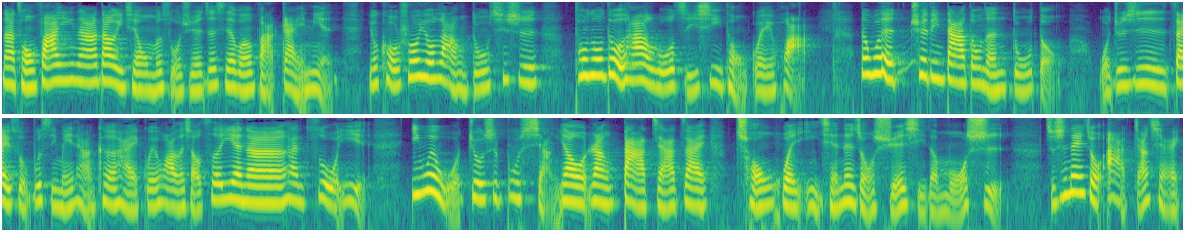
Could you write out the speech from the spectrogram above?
那从发音啊到以前我们所学这些文法概念，有口说有朗读，其实通通都有它的逻辑系统规划。那为了确定大家都能读懂，我就是在所不惜，每堂课还规划了小测验啊和作业，因为我就是不想要让大家再重回以前那种学习的模式，只是那种啊，讲起来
